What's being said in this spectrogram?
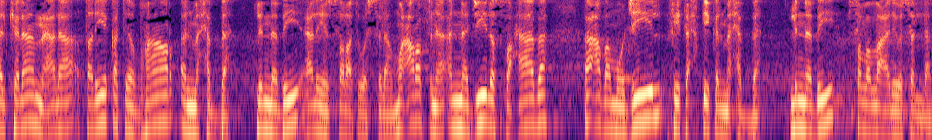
الكلام على طريقة إظهار المحبة. للنبي عليه الصلاة والسلام وعرفنا أن جيل الصحابة أعظم جيل في تحقيق المحبة للنبي صلى الله عليه وسلم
